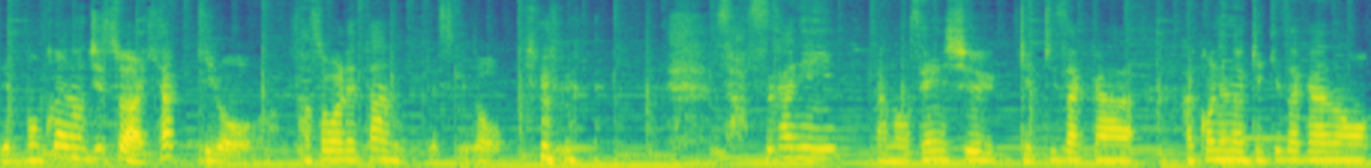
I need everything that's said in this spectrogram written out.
で僕はあの実は100キロ誘われたんですけど さすがにあの先週激坂箱根の激坂の、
